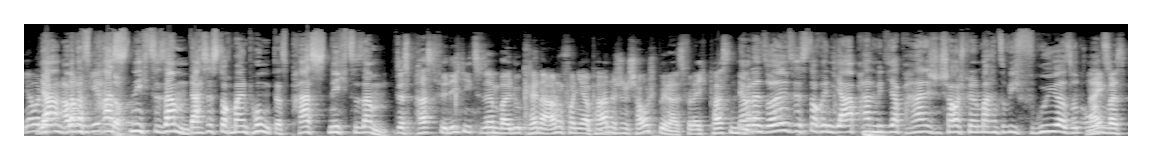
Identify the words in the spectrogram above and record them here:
Ja, aber, Ja, darum- aber das passt doch. nicht zusammen. Das ist doch mein Punkt. Das passt nicht zusammen. Das passt für dich nicht zusammen, weil du keine Ahnung von japanischen Schauspielern hast. Vielleicht passen die. Ja, aber dann sollen sie es doch in Japan mit japanischen Schauspielern machen, so wie früher, so ein Nein, Olds- was,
